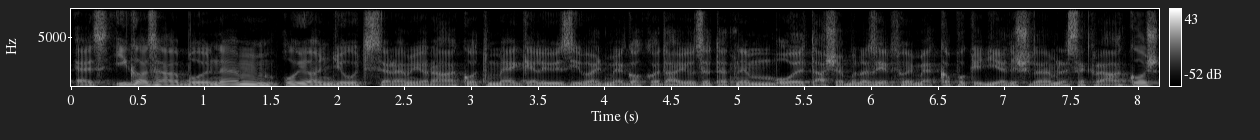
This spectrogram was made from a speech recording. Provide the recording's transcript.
Ez igazából nem olyan gyógyszer, ami a rákot megelőzi vagy megakadályozza, tehát nem oltás ebben azért, hogy megkapok egy ilyet, és nem leszek rákos.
